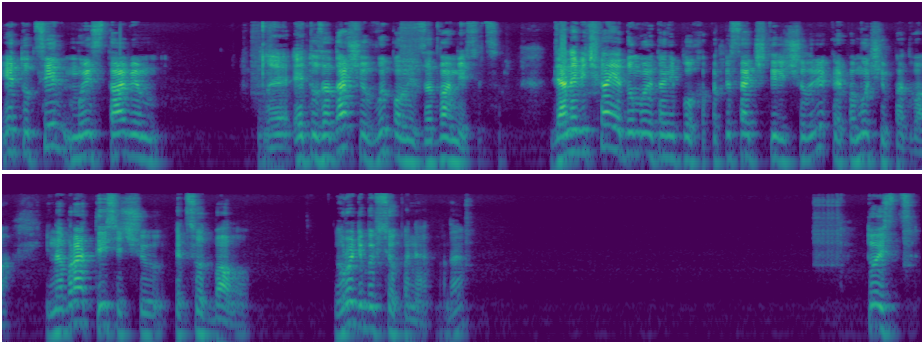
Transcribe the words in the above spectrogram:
Эту цель мы ставим, э, эту задачу выполнить за 2 месяца. Для новичка, я думаю, это неплохо. Подписать 4 человека и помочь им по 2. И набрать 1500 баллов. Вроде бы все понятно, да? То есть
